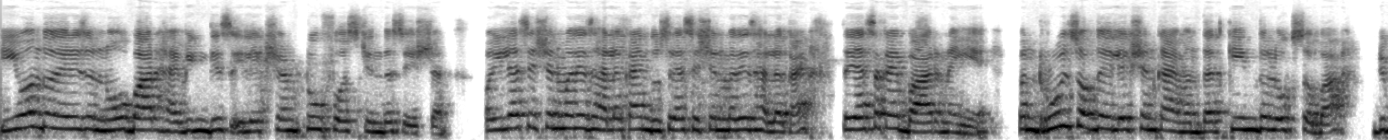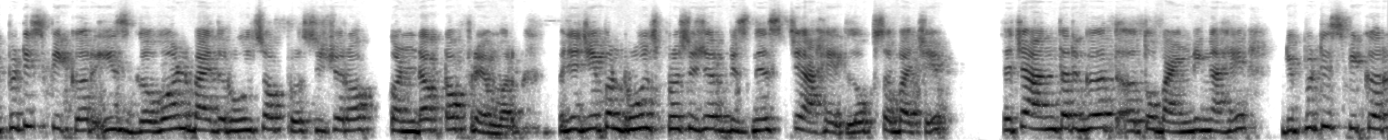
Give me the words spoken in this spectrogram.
even though there is a no bar having this election to first in the session. पहिल्या सेशनमध्ये झालं काय आणि दुसऱ्या सेशनमध्ये झालं काय तर याचा काही बार नाहीये पण रुल्स ऑफ द इलेक्शन काय म्हणतात की in the Lok Sabha deputy speaker is govern by the rules of procedure of conduct of framework म्हणजे जे पण रुल्स प्रोसिजर बिझनेसचे आहेत लोकसभाचे त्याच्या अंतर्गत तो बाइंडिंग आहे. डिप्युटी स्पीकर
